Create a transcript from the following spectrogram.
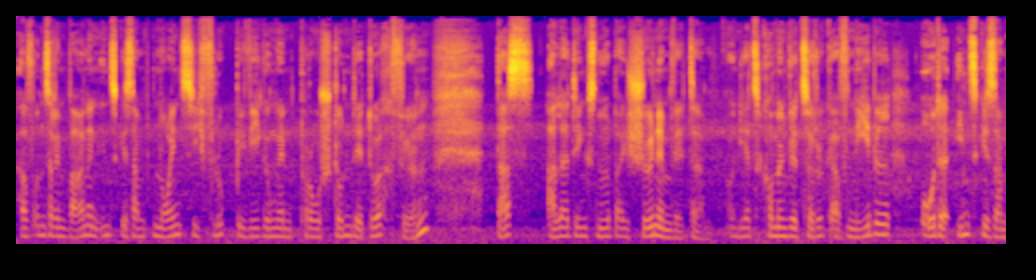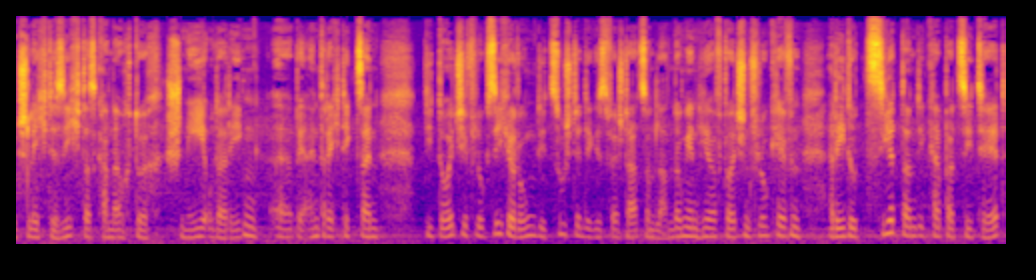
auf unseren Bahnen insgesamt 90 Flugbewegungen pro Stunde durchführen. Das allerdings nur bei schönem Wetter. Und jetzt kommen wir zurück auf Nebel oder insgesamt schlechte Sicht. Das kann auch durch Schnee oder Regen äh, beeinträchtigt sein. Die deutsche Flugsicherung, die zuständig ist für Starts und Landungen hier auf deutschen Flughäfen, reduziert dann die Kapazität,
